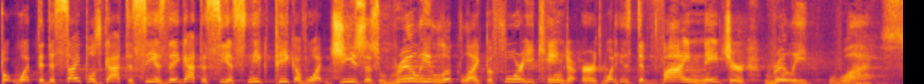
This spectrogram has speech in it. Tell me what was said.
But what the disciples got to see is they got to see a sneak peek of what Jesus really looked like before he came to earth, what his divine nature really was.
